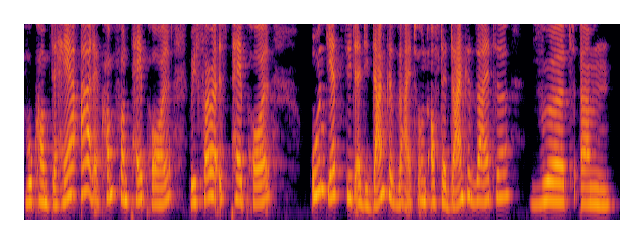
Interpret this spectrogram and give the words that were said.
Wo kommt der her? Ah, der kommt von PayPal. Referrer ist PayPal. Und jetzt sieht er die Danke-Seite und auf der Danke-Seite wird ähm,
